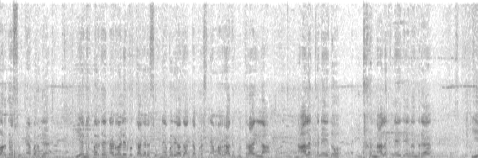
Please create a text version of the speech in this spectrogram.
ಬರ್ದೆ ಸುಮ್ಮನೆ ಬರ್ದೆ. ಏನಕ್ಕೆ ಬರ್ದೆ? ನಡುವಳಿ ಬುಕ್ ಆಗಾರೆ ಸುಮ್ಮನೆ ಬರೆಯೋದು ಅಂತ ಪ್ರಶ್ನೆ ಮಾಡಿದ್ರೆ ಅದಕ್ಕೆ ಉತ್ತರ ಇಲ್ಲ. ನಾಲ್ಕನೇದು ನಾಲ್ಕನೇದು ಏನಂದ್ರೆ ಈ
